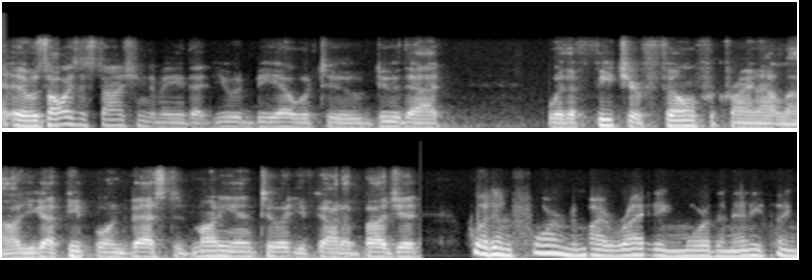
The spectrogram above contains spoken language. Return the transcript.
It was always astonishing to me that you would be able to do that with a feature film for crying out loud. You got people invested money into it, you've got a budget. What informed my writing more than anything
